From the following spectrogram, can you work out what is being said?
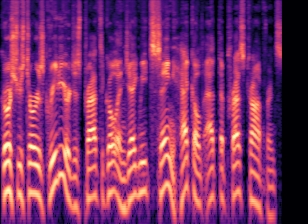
Grocery stores greedy or just practical, and Jagmeet Singh heckled at the press conference.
